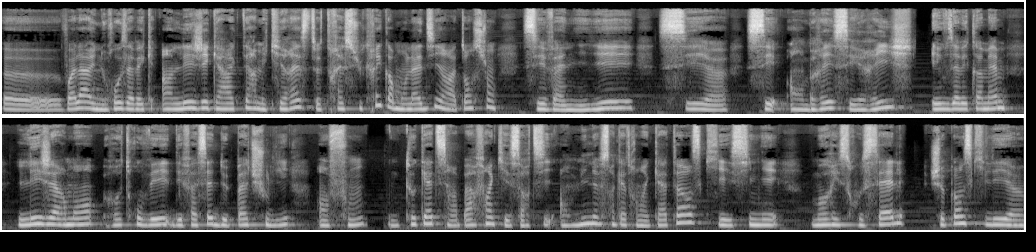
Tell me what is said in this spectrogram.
voilà, une rose avec un léger caractère, mais qui reste très sucré, comme on l'a dit. Hein. attention, c'est vanillé, c'est c'est ambré, c'est riche, et vous avez quand même légèrement retrouvé des facettes de patchouli en fond. Tokat, c'est un parfum qui est sorti en 1994, qui est signé Maurice Roussel je pense qu'il est, euh,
